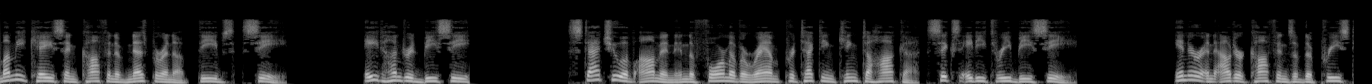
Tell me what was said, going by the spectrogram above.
Mummy case and coffin of Nesperenub, Thebes, c. 800 BC Statue of Amun in the form of a ram protecting King Taharqa, 683 BC Inner and outer coffins of the priest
